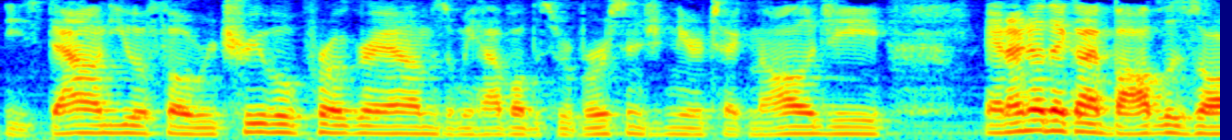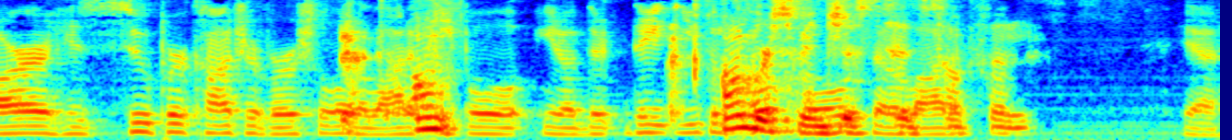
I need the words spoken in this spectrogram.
these down UFO retrieval programs and we have all this reverse engineer technology. And I know that guy Bob Lazar is super controversial, and a lot of Oh. people, you know, they you can Congressman just said lot of- something. yeah,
